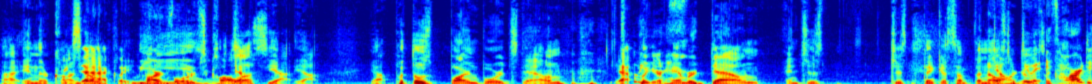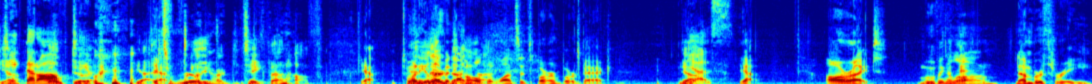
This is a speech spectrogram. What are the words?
uh, in their condo, Exactly. Barn boards. call Yeah. us. Yeah, yeah, yeah. Put those barn boards down. yeah, put your hammer down and just just think of something else. Don't do it. It's hard to Yeah, take that off, Don't do too. it. Yeah, it's really hard to take that off. yeah. 2011 done called that. that wants its barn board back. Yeah. Yes. Yeah. All right. Moving Okay. along, number three,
